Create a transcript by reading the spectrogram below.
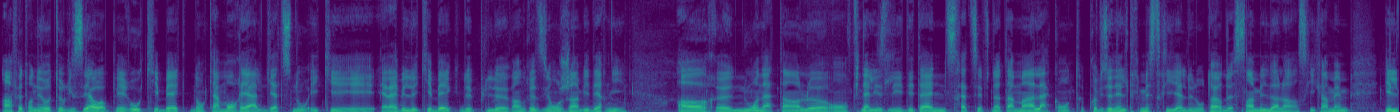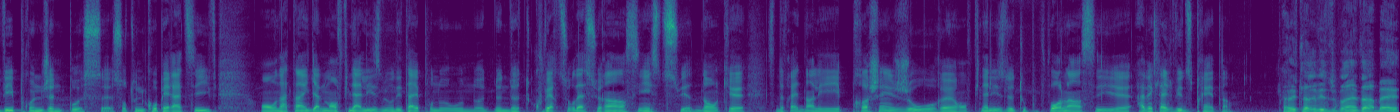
En fait, on est autorisé à opérer au Québec, donc à Montréal, Gatineau et à la ville de Québec depuis le vendredi 11 janvier dernier. Or, euh, nous, on attend, là, on finalise les détails administratifs, notamment la compte provisionnelle trimestrielle d'une hauteur de 100 000 ce qui est quand même élevé pour une jeune pousse, euh, surtout une coopérative. On attend également, on finalise nos détails pour notre couverture d'assurance et ainsi de suite. Donc, euh, ça devrait être dans les prochains jours. on finalise le tout pour pouvoir lancer avec l'arrivée du printemps. Avec l'arrivée du printemps, ben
